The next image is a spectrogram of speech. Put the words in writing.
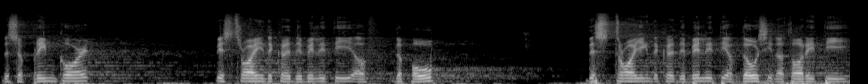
the Supreme Court, destroying the credibility of the Pope, destroying the credibility of those in authority,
